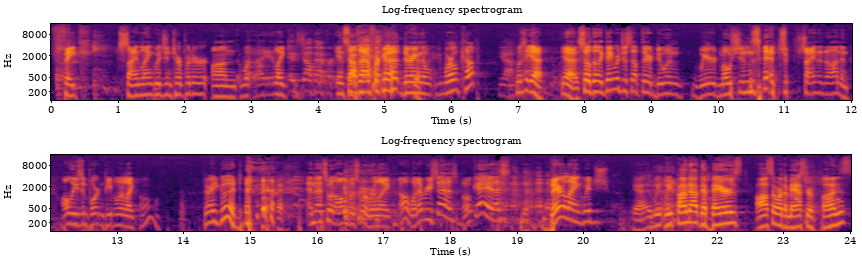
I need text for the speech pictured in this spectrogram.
fake sign language interpreter on what, like in South Africa. in South Yeah. Africa during Yeah. the World Cup. Yeah. Was it? Yeah, yeah. So the, like they were just up there doing weird motions and shining it on, and all these important people are like, "Oh, very good," and that's what all of us were. We're like, "Oh, whatever he says, okay, that's bear language." Yeah, and we, we found out that bears also are the master of puns.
